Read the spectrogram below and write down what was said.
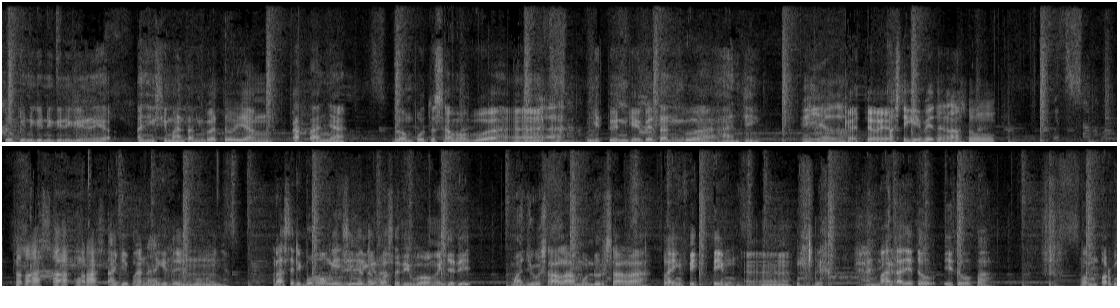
Lu gini gini gini gini ya. Anjing si mantan gue tuh yang katanya belum putus sama gue Ah, ngituin gebetan gue anjing. Iyalah kacau ya. Pasti gebetan langsung terasa ngerasa gimana gitu ya Hmm. pokoknya ngerasa dibohongin sih Iya, kata gua ngerasa dibohongin jadi maju salah mundur salah playing victim mantannya tuh itu apa memper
